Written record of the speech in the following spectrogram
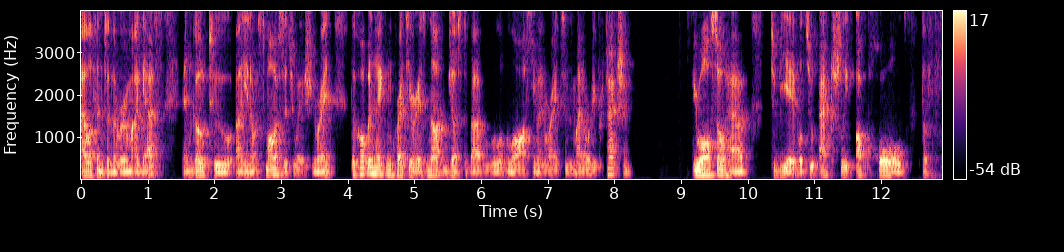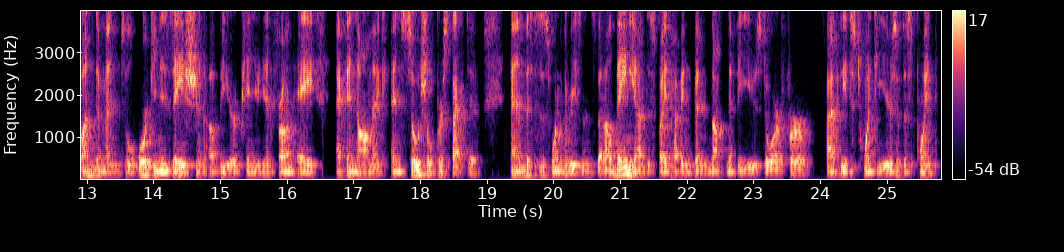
elephant in the room, I guess, and go to uh, you know a smaller situation, right? The Copenhagen criteria is not just about rule of law, human rights, and minority protection. You also have to be able to actually uphold the fundamental organization of the European Union from a economic and social perspective. And this is one of the reasons that Albania, despite having been knocking at the EU's door for at least 20 years at this point,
